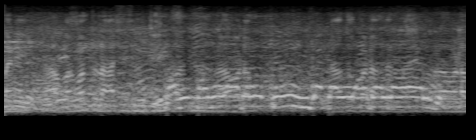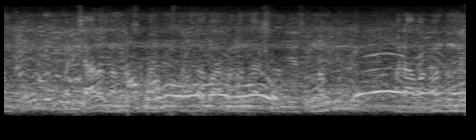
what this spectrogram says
మరి ఆ భగవంతుని ఆశీస్సులు రావడం నాతో పాటు అందరి నాయకులు రావడం మరి చాలా సంతోషం అనిపిస్తుంది. భగవంతుని దర్శనం చేసుకున్నాం. మరి ఆ భగవంతుని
